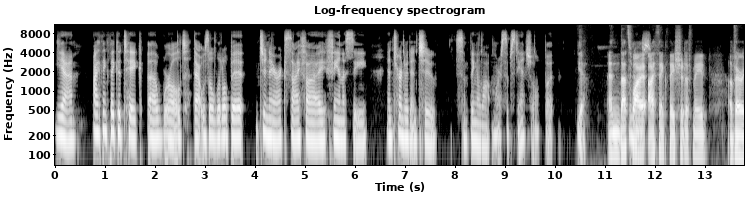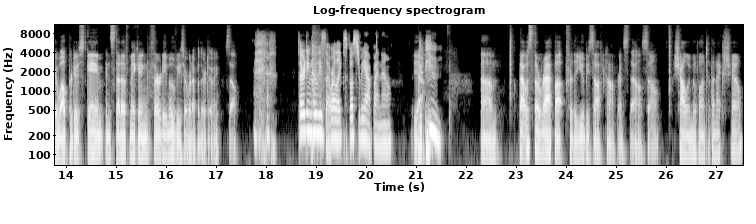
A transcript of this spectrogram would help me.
Yeah. I think they could take a world that was a little bit generic sci-fi fantasy and turn it into something a lot more substantial, but Yeah. And that's why? I think they should have made a very well produced game instead of making 30 movies or whatever they're doing. So, 30 movies that were like supposed to be out by now. yeah. um, that was the wrap up for the Ubisoft conference, though. So, shall we move on to the next show?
